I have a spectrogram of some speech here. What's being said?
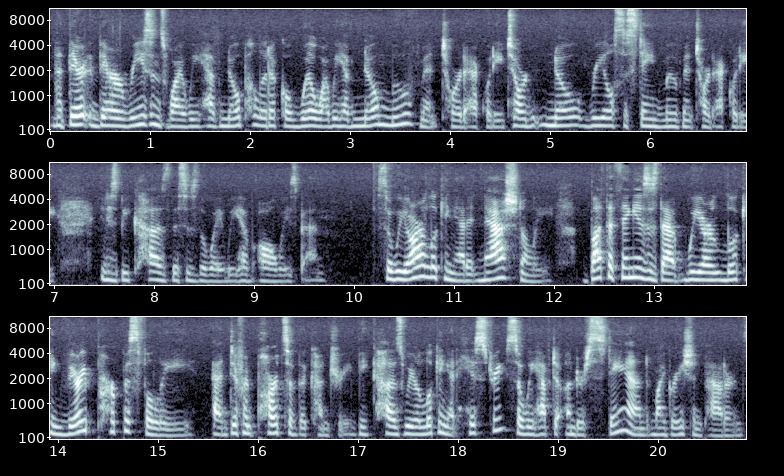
that there, there are reasons why we have no political will, why we have no movement toward equity, toward no real sustained movement toward equity. It is because this is the way we have always been. So we are looking at it nationally, but the thing is, is that we are looking very purposefully at different parts of the country because we are looking at history. So we have to understand migration patterns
